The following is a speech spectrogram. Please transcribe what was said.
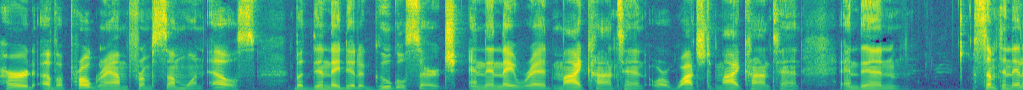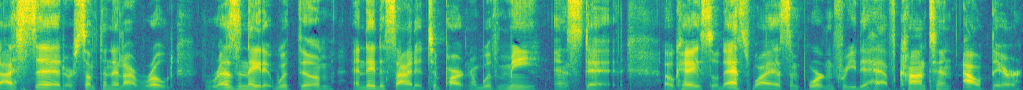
heard of a program from someone else, but then they did a Google search and then they read my content or watched my content, and then something that I said or something that I wrote resonated with them and they decided to partner with me instead. Okay, so that's why it's important for you to have content out there,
